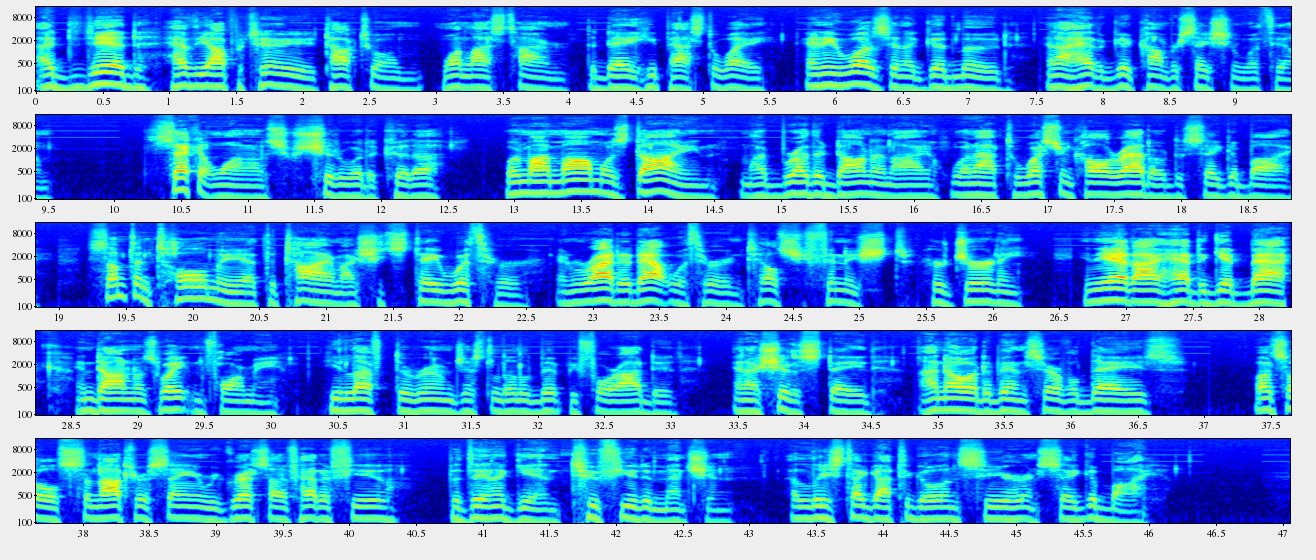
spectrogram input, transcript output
I did have the opportunity to talk to him one last time the day he passed away, and he was in a good mood, and I had a good conversation with him. Second one, I shoulda, woulda, coulda. When my mom was dying, my brother Don and I went out to western Colorado to say goodbye. Something told me at the time I should stay with her and ride it out with her until she finished her journey. And yet I had to get back, and Don was waiting for me. He left the room just a little bit before I did, and I should have stayed. I know it had been several days, What's old Sinatra saying? Regrets I've had a few, but then again, too few to mention. At least I got to go and see her and say goodbye.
